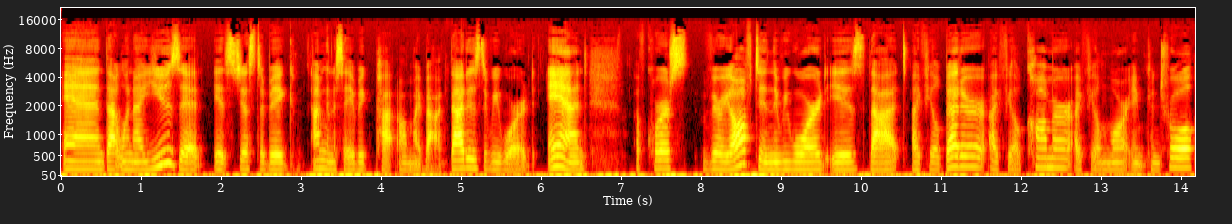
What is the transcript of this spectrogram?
and that when I use it, it's just a big, I'm going to say a big pat on my back. That is the reward. And of course, very often the reward is that I feel better, I feel calmer, I feel more in control,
